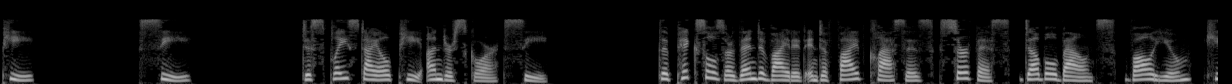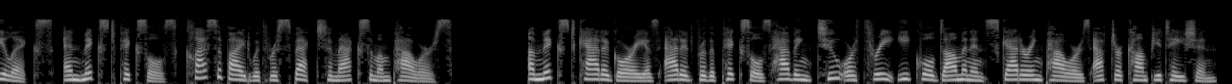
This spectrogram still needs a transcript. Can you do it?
P. C display style p underscore c the pixels are then divided into five classes surface, double bounce, volume, helix, and mixed pixels classified with respect to maximum powers. A mixed category is added for the pixels having two or three equal dominant scattering powers after computation.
